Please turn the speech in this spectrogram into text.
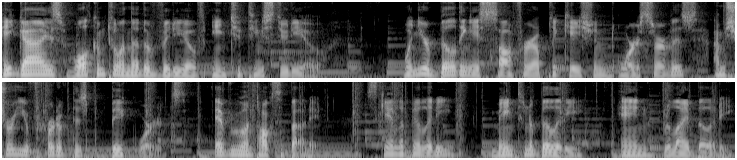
Hey guys, welcome to another video of Intuting Studio. When you're building a software application or a service, I'm sure you've heard of these big words. Everyone talks about it. Scalability, maintainability, and reliability.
